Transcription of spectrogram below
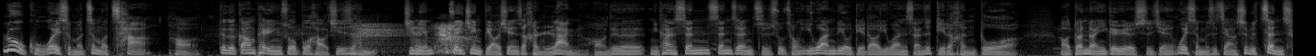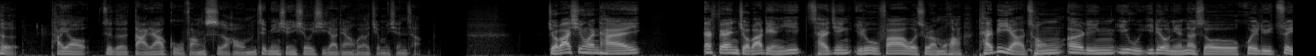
入股为什么这么差？哈，这个刚佩林说不好，其实很今年最近表现是很烂的。哈，这个你看深深圳指数从一万六跌到一万三，这跌了很多。啊好，短短一个月的时间，为什么是这样？是不是政策它要这个打压股房市？好，我们这边先休息一下，等下回到节目现场。九八新闻台。FM 九八点一财经一路发，我是阮木华。台币啊，从二零一五一六年那时候汇率最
